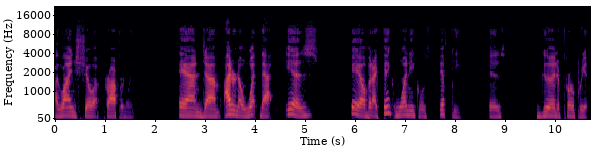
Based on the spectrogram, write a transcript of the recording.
my lines show up properly. And um, I don't know what that is scale, but I think 1 equals 50 is good, appropriate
